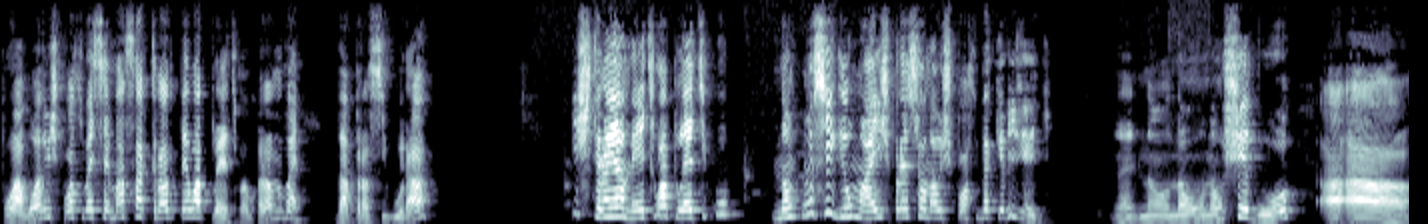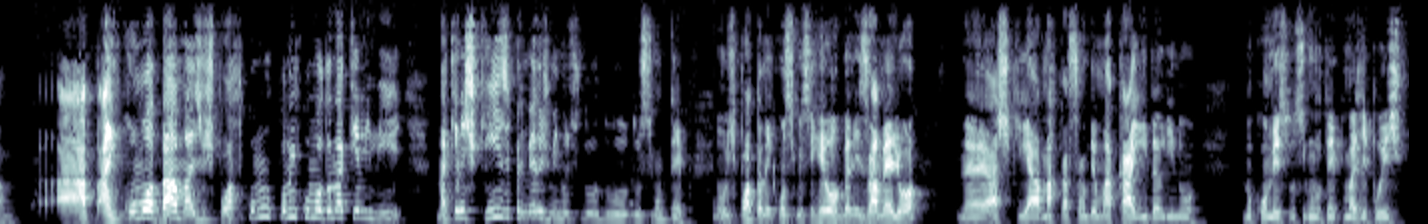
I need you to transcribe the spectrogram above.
Pô, agora o esporte vai ser massacrado pelo Atlético. Agora não vai dar para segurar. Estranhamente, o Atlético não conseguiu mais pressionar o esporte daquele jeito. Né? Não, não, não chegou a, a, a, incomodar mais o esporte como, como incomodou naquele, naqueles 15 primeiros minutos do, do, do segundo tempo. O esporte também conseguiu se reorganizar melhor. Né? Acho que a marcação deu uma caída ali no, no começo do segundo tempo, mas depois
